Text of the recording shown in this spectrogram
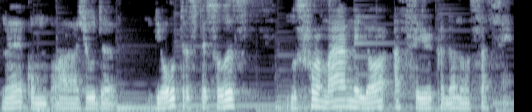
né, com a ajuda de outras pessoas, nos formar melhor acerca da nossa fé.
